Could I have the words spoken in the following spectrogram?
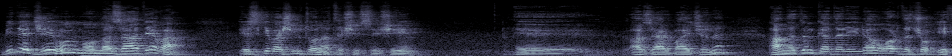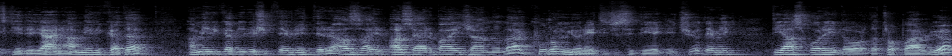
Bir de Ceyhun Mollazade var. Eski Washington ateşisi şeyin e, Azerbaycan'ın. Anladığım kadarıyla orada çok etkili. Yani Amerika'da Amerika Birleşik Devletleri Azer, Azerbaycanlılar kurum yöneticisi diye geçiyor. Demek diasporayı da orada toparlıyor.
